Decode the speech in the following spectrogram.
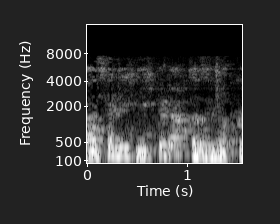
Das hätte ich nicht gedacht, dass ich noch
